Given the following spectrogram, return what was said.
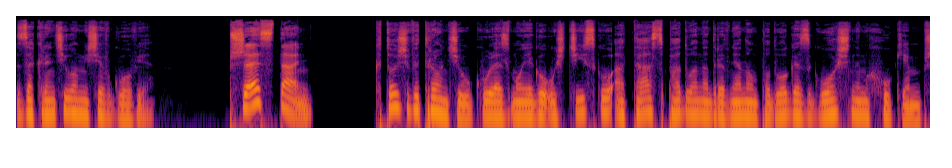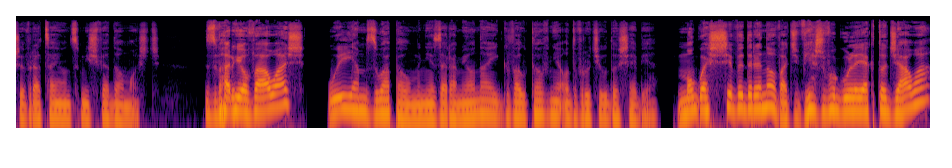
Zakręciło mi się w głowie. Przestań! Ktoś wytrącił kulę z mojego uścisku, a ta spadła na drewnianą podłogę z głośnym hukiem, przywracając mi świadomość. Zwariowałaś? William złapał mnie za ramiona i gwałtownie odwrócił do siebie. Mogłaś się wydrenować, wiesz w ogóle jak to działa?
